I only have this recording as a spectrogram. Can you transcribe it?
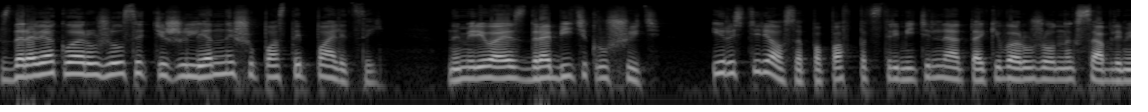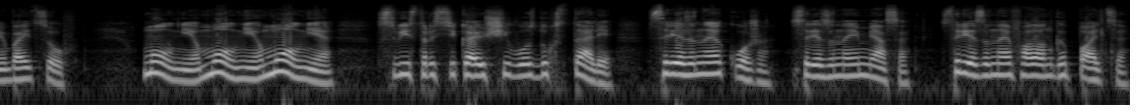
здоровяк вооружился тяжеленной шипастой палицей, намереваясь дробить и крушить, и растерялся, попав под стремительные атаки вооруженных саблями бойцов. Молния, молния, молния! Свист, рассекающий воздух стали, срезанная кожа, срезанное мясо, срезанная фаланга пальца.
